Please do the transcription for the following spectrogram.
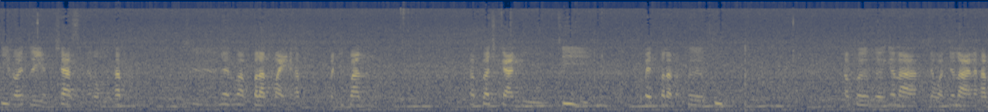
ที่ร้อยตรีอนุชาติสินนรงค์ครับ รียกว่าประหลัดใหม่นะครับ ปัจจุบันรับราชการอยู่ที่เป็นประหลัดอำเภอผู้อำเภอเมืองยะลาจังหวัดยะลานะครับ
